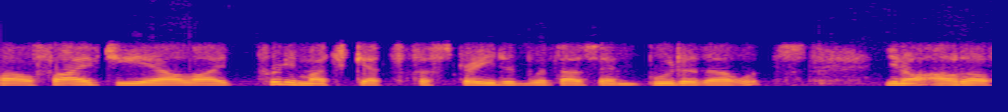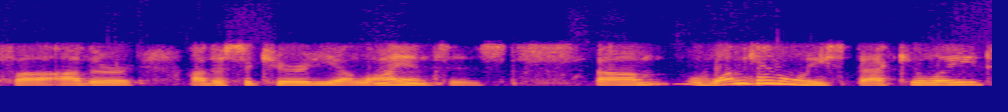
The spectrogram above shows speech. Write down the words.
our 5G ally pretty much gets frustrated with us and booted out, you know, out of uh, other other security alliances. Um, one can only speculate.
